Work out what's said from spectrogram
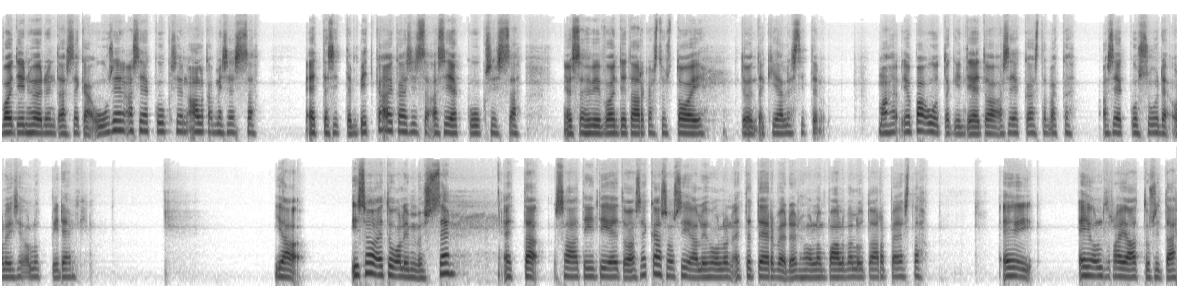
voitiin hyödyntää sekä uusien asiakkuuksien alkamisessa että sitten pitkäaikaisissa asiakkuuksissa, joissa hyvinvointitarkastus toi työntekijälle sitten jopa uuttakin tietoa asiakkaasta, vaikka asiakkuussuhde olisi ollut pidempi. Ja iso etu oli myös se, että saatiin tietoa sekä sosiaalihuollon että terveydenhuollon palvelutarpeesta. Ei, ei ollut rajattu sitä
